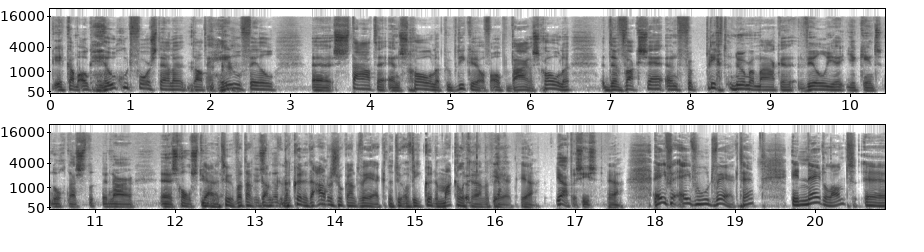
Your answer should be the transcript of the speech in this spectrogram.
ik kan me ook heel goed voorstellen dat heel veel uh, staten en scholen, publieke of openbare scholen, de vaccin een verplicht nummer maken. Wil je je kind nog naar, naar uh, school sturen? Ja, natuurlijk. Want dan, dus dan, dan, kunnen de ouders ook aan het werk. Natuurlijk, of die kunnen makkelijker aan het werk. Ja. Ja, precies. Ja. Even, even hoe het werkt. Hè. In Nederland uh,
